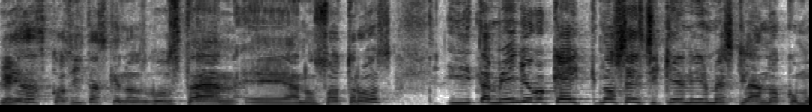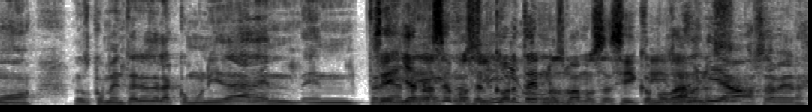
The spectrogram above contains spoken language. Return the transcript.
y esas cositas que nos gustan eh, a nosotros. Y también yo creo que hay, no sé si quieren ir mezclando como los comentarios de la comunidad en, en Sí, ya no hacemos el corte, nos vamos así como vamos. vamos. vamos a ver.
